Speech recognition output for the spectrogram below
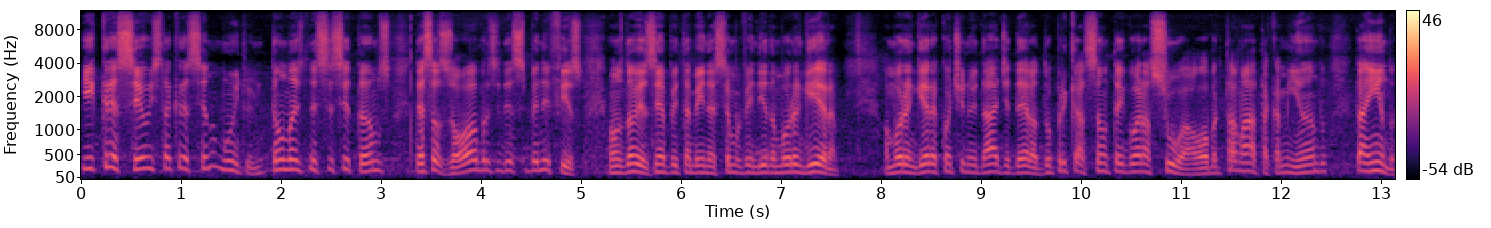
e cresceu e está crescendo muito. Então nós necessitamos dessas obras e desses benefícios. Vamos dar um exemplo aí também, nós temos a Avenida Morangueira. A Morangueira, a continuidade dela, a duplicação em Guaraçu, a obra está lá, está caminhando, está indo.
